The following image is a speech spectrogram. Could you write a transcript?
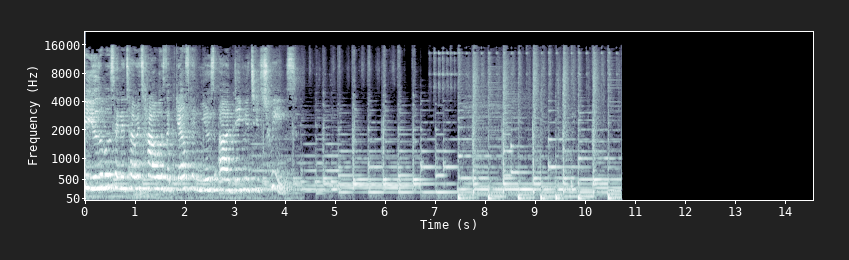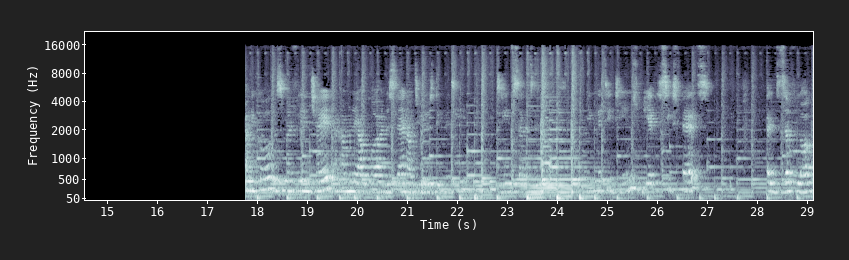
Reusable sanitary towels that girls can use are Dignity Dreams. I'm Nicole, this is my friend Jade, and going to help understand how to use Dignity Dream sanitizer. Dignity Dreams, we get six pads, a Ziploc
